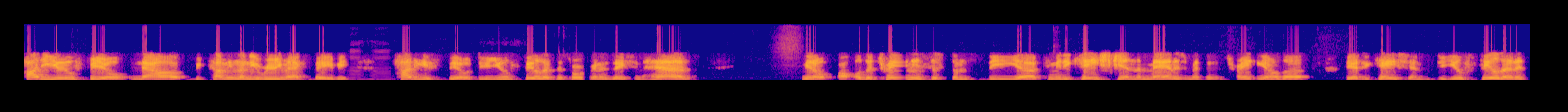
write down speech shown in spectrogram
How do you feel now becoming the new Remax baby? Mm-hmm. How do you feel? Do you feel that this organization has, you know, all the training systems, the uh, communication, the management, the train, you know, the the education? Do you feel that it's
